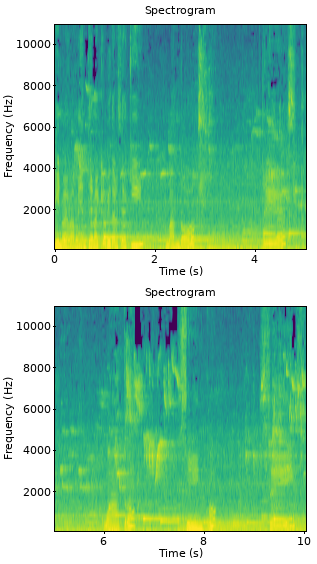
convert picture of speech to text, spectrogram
Y nuevamente no hay que olvidarse aquí. Van 2 3 4 5 6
